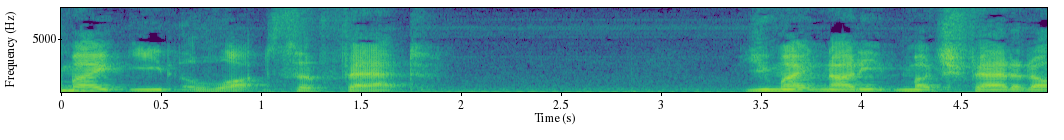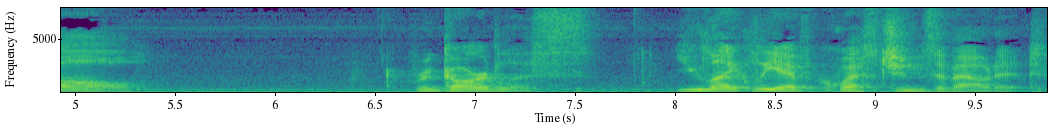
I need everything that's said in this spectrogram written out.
might eat lots of fat. You might not eat much fat at all. Regardless, you likely have questions about it.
